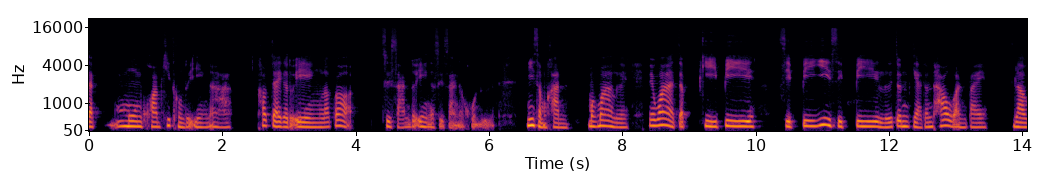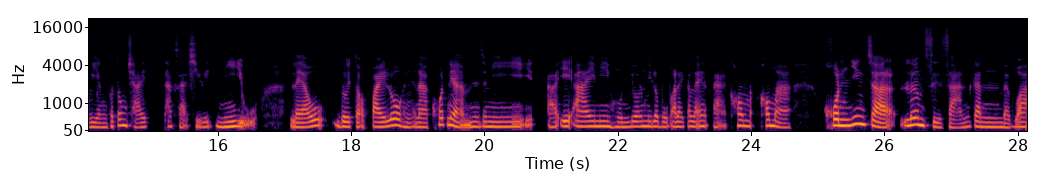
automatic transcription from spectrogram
จัดมูลความคิดของตัวเองนะคะ เข้าใจกับตัวเองแล้วก็สื่อสารตัวเองกับสื่อสารกับคนอื่น นี่สำคัญมาก ๆ เลย ไม่ว่าจะกี่ปี10ปี20ปี หรือจนแก่จนเฒ่าวันไป เรายังก็ต้องใช้ทักษะชีวิตนี้อยู่ แล้วโดยต่อไปโลกแห่งอนาคตเนี่ย มันจะมีอ่าเอไอมีหุ่นยนต์มีระบบอะไรก็แล้วแต่เข้ามเข้ามา คนยิ่งจะเริ่มสื่อสารกันแบบว่า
